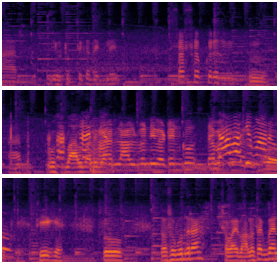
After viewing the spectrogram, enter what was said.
আর ইউটিউব থেকে দেখলে সাবস্ক্রাইব করে দেবেন হুম আর उस लाल वाली আর লাল বালি বাটন কো দাবা কি মারো ঠিক আছে তো দর্শক বন্ধুরা সবাই ভালো থাকবেন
